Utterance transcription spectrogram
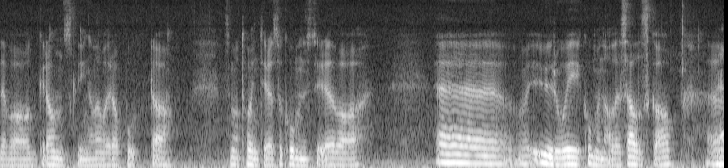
det var granskninger, det var rapporter som måtte håndteres av kommunestyret. Det var eh, uro i kommunale selskap Ja.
